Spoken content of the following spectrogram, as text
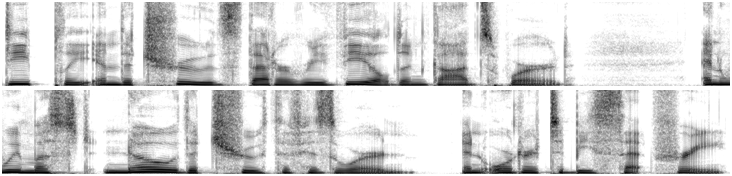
deeply in the truths that are revealed in God's Word and we must know the truth of His Word in order to be set free.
